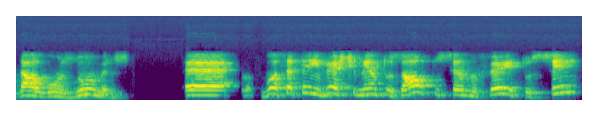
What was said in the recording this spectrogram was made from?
dar alguns números, é, você tem investimentos altos sendo feitos sem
